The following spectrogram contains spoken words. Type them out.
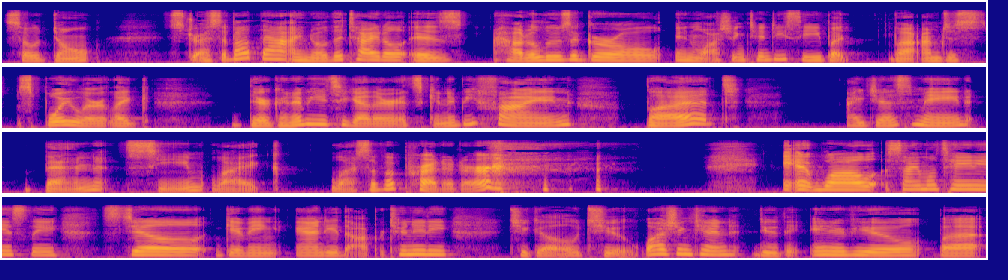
So don't stress about that. I know the title is How to Lose a Girl in Washington D.C., but but I'm just spoiler like they're going to be together. It's going to be fine, but I just made Ben seem like less of a predator. while simultaneously still giving Andy the opportunity to go to Washington, do the interview, but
